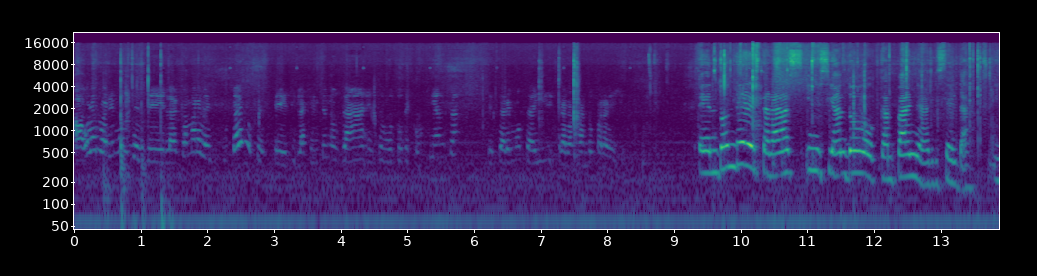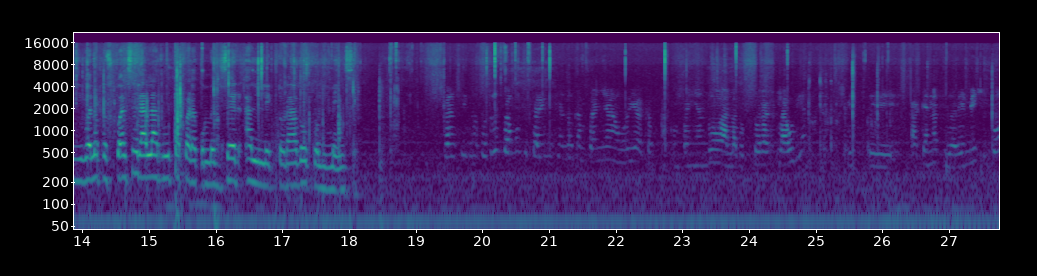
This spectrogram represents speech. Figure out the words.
ahora lo haremos desde la Cámara de Diputados, este, si la gente nos da este voto de confianza estaremos ahí trabajando para ello. ¿En dónde estarás iniciando campaña, Griselda? Y bueno, pues ¿cuál será la ruta para convencer al electorado colimense? Francis, nosotros vamos a estar iniciando campaña hoy acompañando a la doctora Claudia este, acá en la Ciudad de México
